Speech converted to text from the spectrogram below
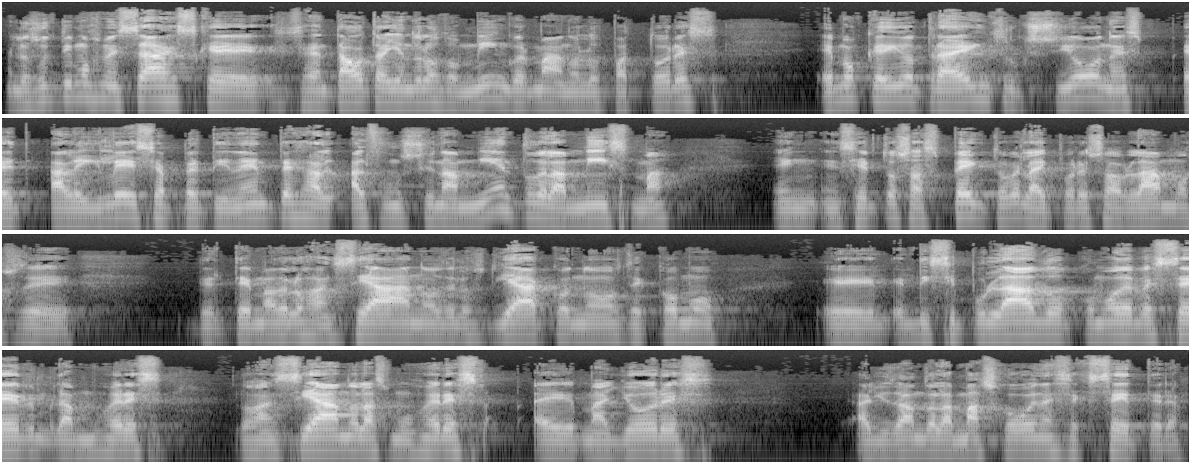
En los últimos mensajes que se han estado trayendo los domingos, hermanos, los pastores hemos querido traer instrucciones eh, a la iglesia pertinentes al, funcionamiento de la misma en, ciertos aspectos, ¿verdad? Y por eso hablamos del tema de los ancianos, de los diáconos, de cómo eh, el discipulado, cómo debe ser las mujeres, los ancianos, las mujeres eh, mayores, ayudando a las más jóvenes, etcétera.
